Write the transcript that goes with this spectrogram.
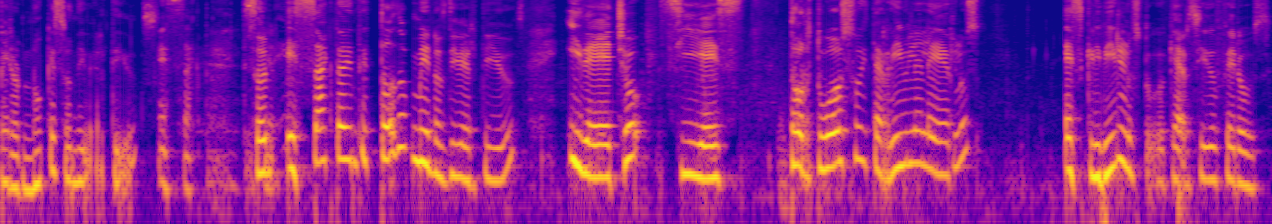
pero no que son divertidos. Exactamente. Son exactamente todo menos divertidos y de hecho, si es tortuoso y terrible leerlos, escribirlos tuvo que haber sido feroz.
